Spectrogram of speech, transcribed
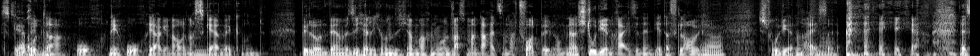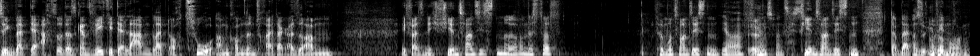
Scareback, Runter, hoch. Nee, hoch, ja genau, nach Scareback. Und Billund werden wir sicherlich unsicher machen. Und was man da halt so macht, Fortbildung, ne? Studienreise nennt ihr das, glaube ich. Ja. Studienreise. ja. Deswegen bleibt der, ach so, das ist ganz wichtig, der Laden bleibt auch zu am kommenden Freitag, also am, ich weiß nicht, 24. oder wann ist das? 25. Ja, 24.. 24. Da bleibt Also auf jeden- übermorgen.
